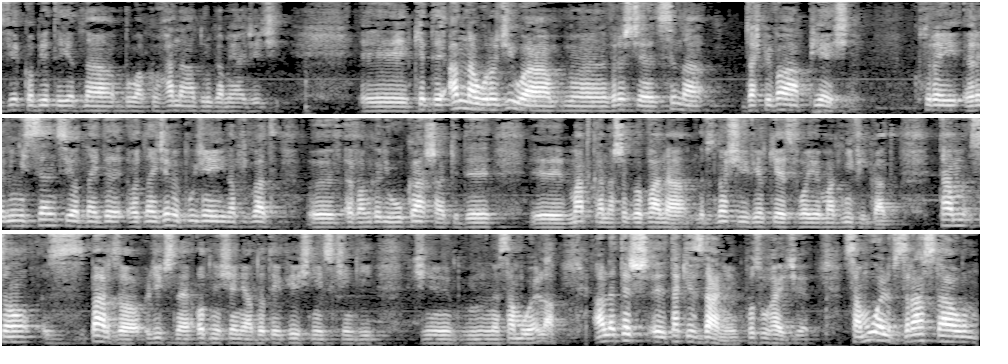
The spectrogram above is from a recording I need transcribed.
dwie kobiety, jedna była kochana, a druga miała dzieci. Yy, Kiedy Anna urodziła wreszcie syna, zaśpiewała pieśń, której reminiscencję odnajdę, odnajdziemy później na przykład w Ewangelii Łukasza, kiedy yy, matka naszego Pana wznosi wielkie swoje magnifikat. Tam są bardzo liczne odniesienia do tej pieśni z księgi ksi- Samuela, ale też y, takie zdanie, posłuchajcie. Samuel wzrastał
